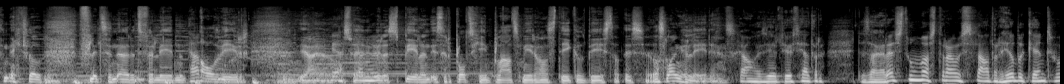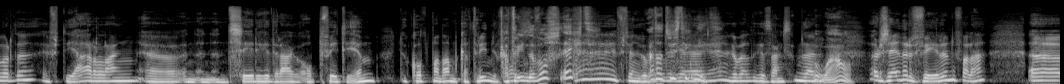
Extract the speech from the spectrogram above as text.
echt wel flitsen uit het verleden. Alweer. Ja, ja, als wij willen spelen, is er plots geen plaats meer van Stekelbeest. Dat is, dat is lang geleden. Het geëngageerd jeugdtheater. De zangeres toen was trouwens later heel bekend geworden. Heeft jarenlang uh, een, een, een, serie gedragen op VTM. De kotmadam Katrien de Vos. Katrien de Vos, echt? Ja, heeft een geweldige, ah, dat wist ik niet. Ja, geweldige zangster. Oh, wow. Er zijn er velen, voilà. Uh,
